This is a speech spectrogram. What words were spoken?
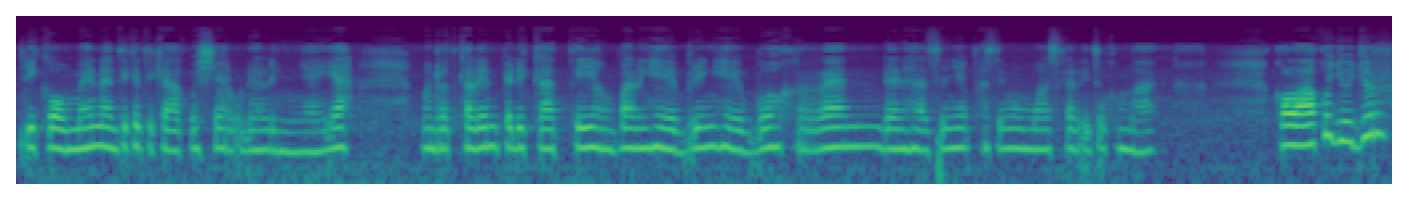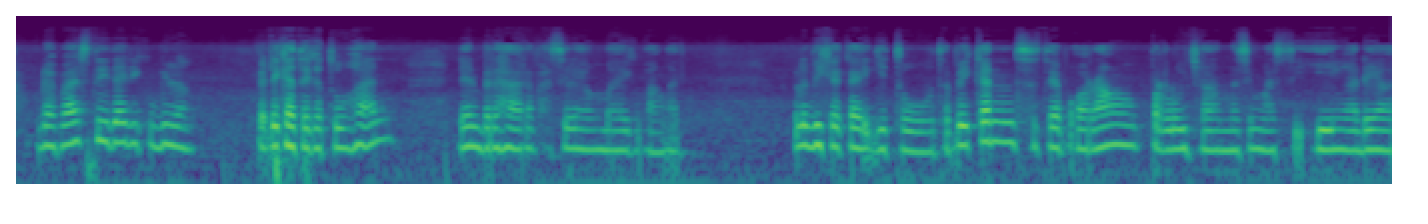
di komen nanti ketika aku share udah linknya ya. Menurut kalian PDKT yang paling hebring heboh keren dan hasilnya pasti memuaskan itu ke mana? Kalau aku jujur udah pasti tadi aku bilang PDKT ke Tuhan dan berharap hasil yang baik banget. Lebih ke kayak gitu. Tapi kan setiap orang perlu jalan masing-masing. Ada yang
